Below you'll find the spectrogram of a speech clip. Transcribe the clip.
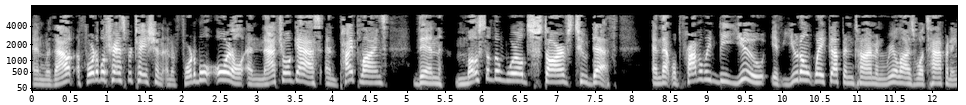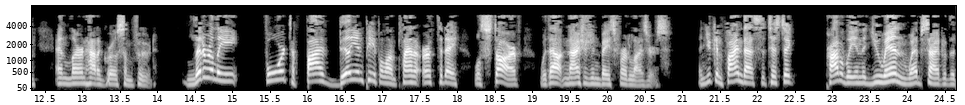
and without affordable transportation and affordable oil and natural gas and pipelines, then most of the world starves to death. And that will probably be you if you don't wake up in time and realize what's happening and learn how to grow some food literally four to five billion people on planet Earth today will starve without nitrogen based fertilizers. And you can find that statistic probably in the UN website or the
